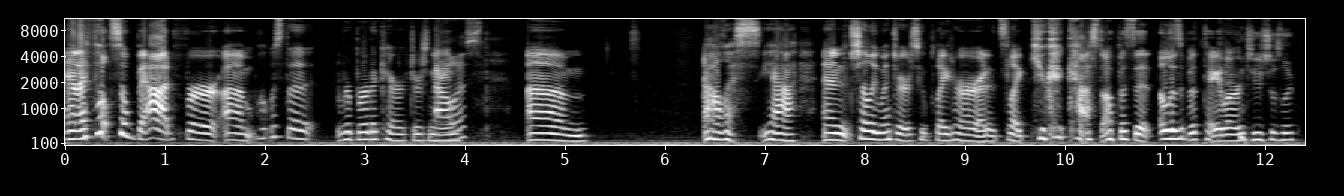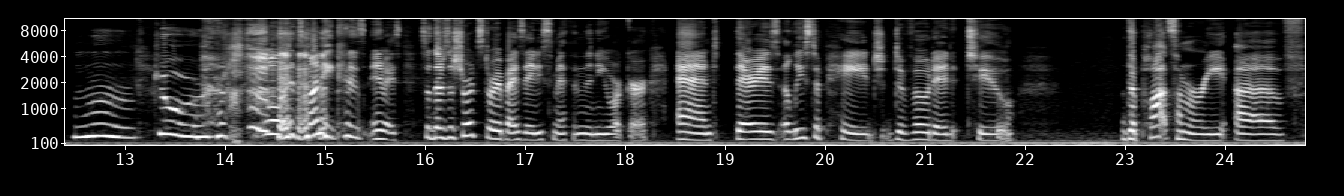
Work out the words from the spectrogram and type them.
and I felt so bad for um, what was the Roberta character's name? Alice, Um, Alice, yeah, and Shelley Winters who played her, and it's like you get cast opposite Elizabeth Taylor, and she's just like, mm, sure. well, it's funny because, anyways, so there's a short story by Zadie Smith in the New Yorker, and there is at least a page devoted to the plot summary of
